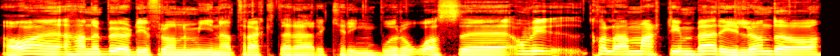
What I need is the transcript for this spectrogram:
Ja, eh, han är bördig från mina trakter här kring Borås. Eh, Om vi kollar Martin Berglund då.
